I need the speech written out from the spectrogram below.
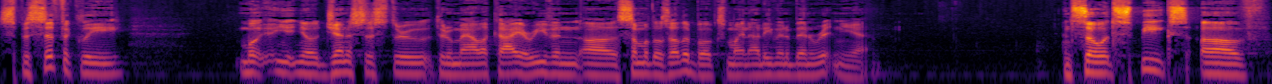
Specifically, you know, Genesis through, through Malachi, or even uh, some of those other books might not even have been written yet. And so it speaks of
